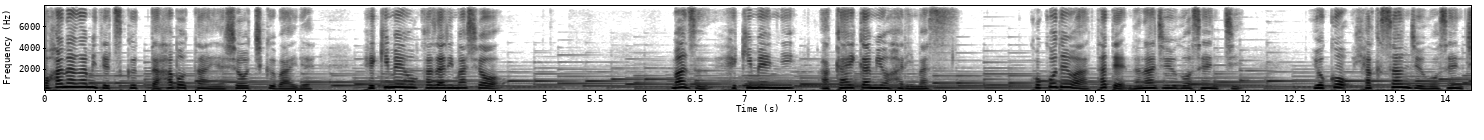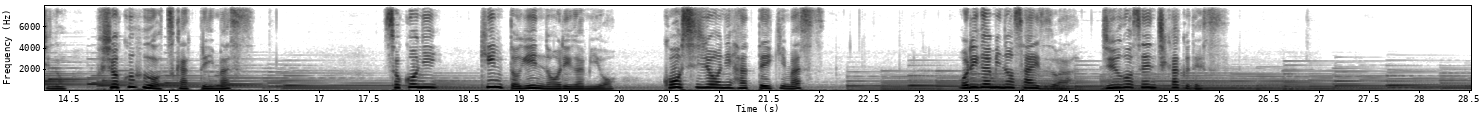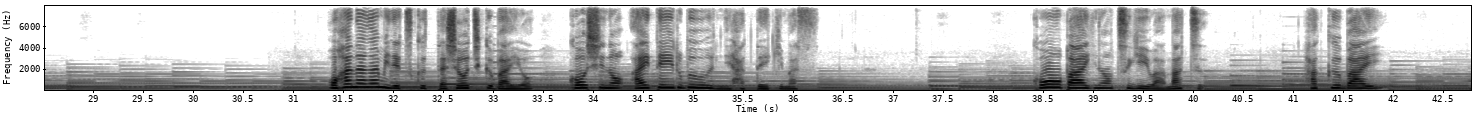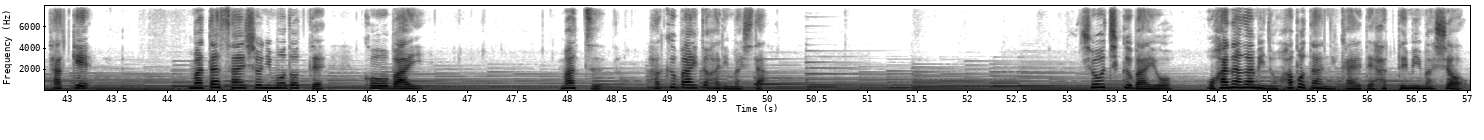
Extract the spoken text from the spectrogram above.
お花紙で作ったハボタンや松竹梅で壁面を飾りましょう。まず壁面に赤い紙を貼ります。ここでは縦75センチ横135センチの不織布を使っています。そこに金と銀の折り紙を格子状に貼っていきます。折り紙のサイズは15センチ角です。お花紙で作った松竹梅を格子の空いている部分に貼っていきます。勾配の次は松。白梅竹。また最初に戻って勾配松。白梅と貼りました。松竹梅をお花紙のハボタンに変えて貼ってみましょ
